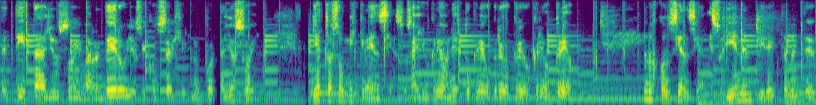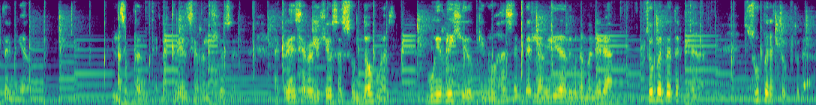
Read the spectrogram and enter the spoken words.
dentista, yo soy barrendero, yo soy conserje, no importa, yo soy. Y estas son mis creencias. O sea, yo creo en esto, creo, creo, creo, creo, creo. No es conciencia, eso vienen directamente desde el miedo. Lo importante, las creencias religiosas. Las creencias religiosas son dogmas muy rígidos que nos hacen ver la vida de una manera súper determinada, súper estructurada.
